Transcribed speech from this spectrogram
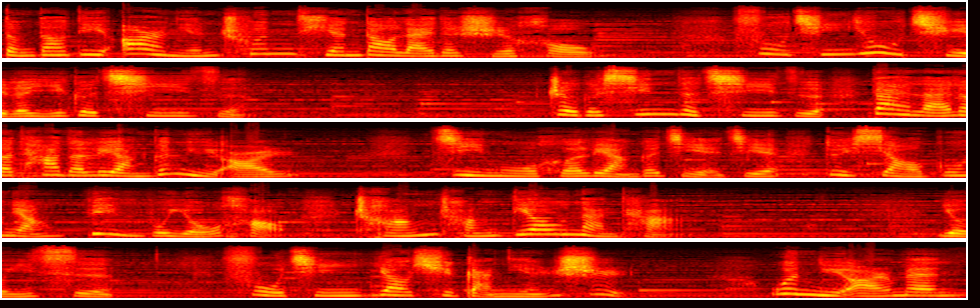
等到第二年春天到来的时候。父亲又娶了一个妻子。这个新的妻子带来了他的两个女儿，继母和两个姐姐对小姑娘并不友好，常常刁难她。有一次，父亲要去赶年事，问女儿们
